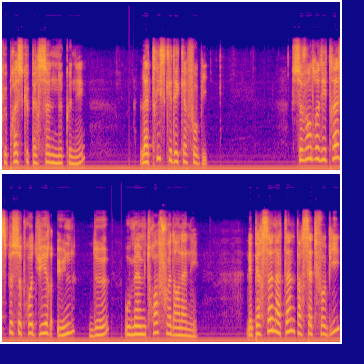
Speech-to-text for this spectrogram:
que presque personne ne connaît, la. Ce vendredi 13 peut se produire une, deux ou même trois fois dans l'année. Les personnes atteintes par cette phobie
